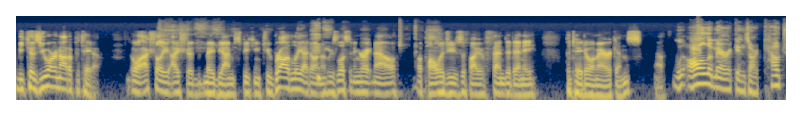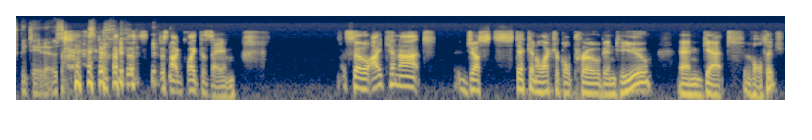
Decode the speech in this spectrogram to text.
because you are not a potato. Well, actually, I should maybe I'm speaking too broadly. I don't know who's listening right now. Apologies if I offended any potato Americans. Well, all Americans are couch potatoes. Just not quite the same. So I cannot just stick an electrical probe into you and get voltage.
